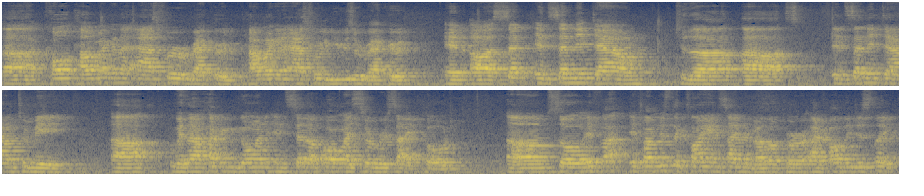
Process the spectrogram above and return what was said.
uh, call, how am I going to ask for a record, how am I going to ask for a user record and, uh, set, and send it down to the, uh, and send it down to me uh, without having to go and set up all my server-side code. Um, so if, I, if I'm just a client-side developer, I probably just like,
